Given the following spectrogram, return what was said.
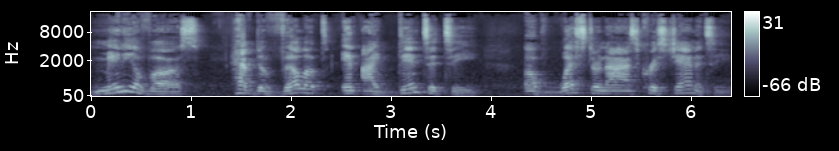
many of us have developed an identity of westernized Christianity,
